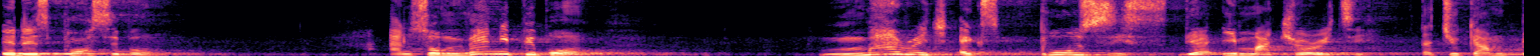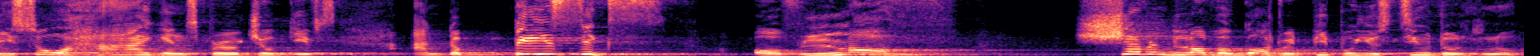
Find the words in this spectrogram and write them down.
It is possible. And so many people, marriage exposes their immaturity that you can be so high in spiritual gifts and the basics of love, sharing the love of God with people you still don't know.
